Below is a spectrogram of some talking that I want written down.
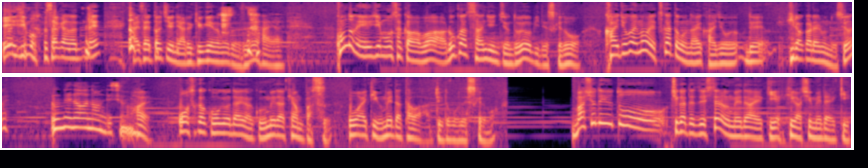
エイ ジも大阪のね開催途中にある休憩のことですね。はいはい。今度の AGM 大阪は6月30日の土曜日ですけど会場が今まで使ったことない会場で開かれるんですよね。梅田なん。ですよねはい。大阪工業大学梅田キャンパス OIT 梅田タワーというところですけども。場所でいうと地下鉄でしたら梅田駅東梅田駅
